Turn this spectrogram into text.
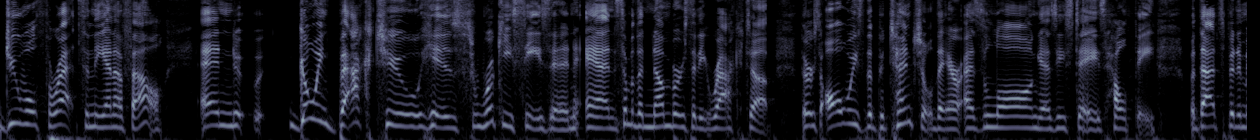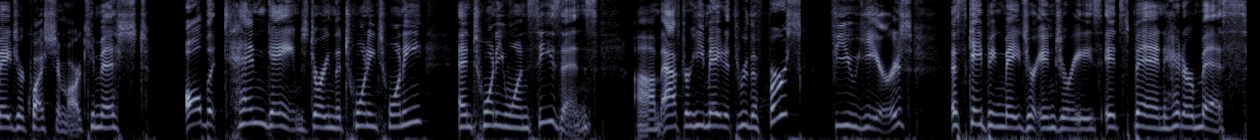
dual threats in the NFL. And going back to his rookie season and some of the numbers that he racked up, there's always the potential there as long as he stays healthy. But that's been a major question mark. He missed all but 10 games during the 2020 and 21 seasons um, after he made it through the first few years escaping major injuries. It's been hit or miss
